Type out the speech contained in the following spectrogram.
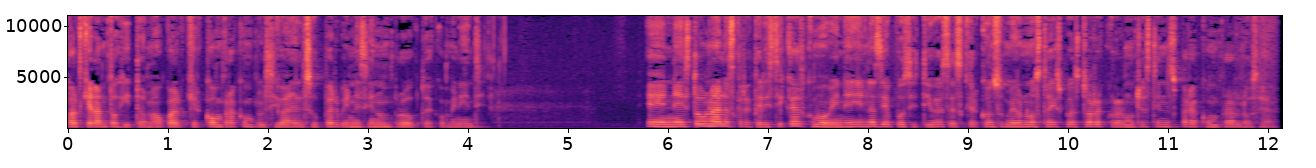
cualquier antojito, ¿no? Cualquier compra compulsiva del súper viene siendo un producto de conveniencia. En esto una de las características, como viene ahí en las diapositivas, es que el consumidor no está dispuesto a recorrer muchas tiendas para comprarlo. O sea,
